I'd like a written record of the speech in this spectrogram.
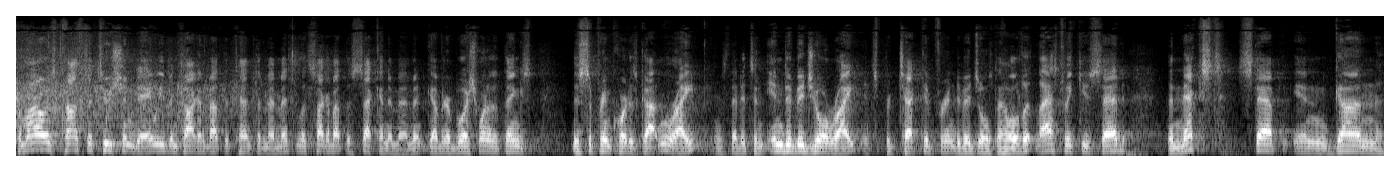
tomorrow is Constitution Day. We've been talking about the 10th Amendment. Let's talk about the Second Amendment. Governor Bush, one of the things the Supreme Court has gotten right is that it's an individual right. It's protected for individuals to hold it. Last week you said the next step in gun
